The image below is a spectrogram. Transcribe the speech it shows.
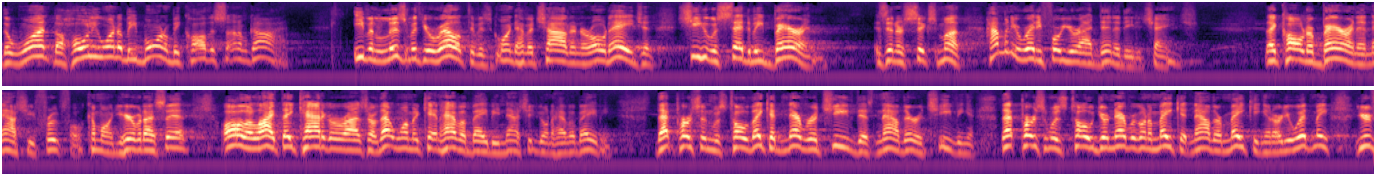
the one, the Holy One to be born will be called the Son of God. Even Elizabeth, your relative, is going to have a child in her old age, and she who was said to be barren is in her sixth month. How many are ready for your identity to change? They called her barren and now she's fruitful. Come on, you hear what I said? All her life they categorized her. That woman can't have a baby. Now she's going to have a baby. That person was told they could never achieve this. Now they're achieving it. That person was told you're never going to make it. Now they're making it. Are you with me? You're,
